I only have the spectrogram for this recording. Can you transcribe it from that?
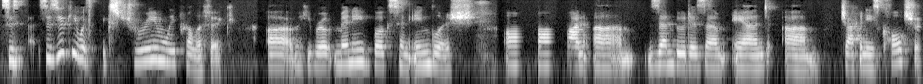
Suzuki was extremely prolific. Um, he wrote many books in English on, on um, Zen Buddhism and um, Japanese culture.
